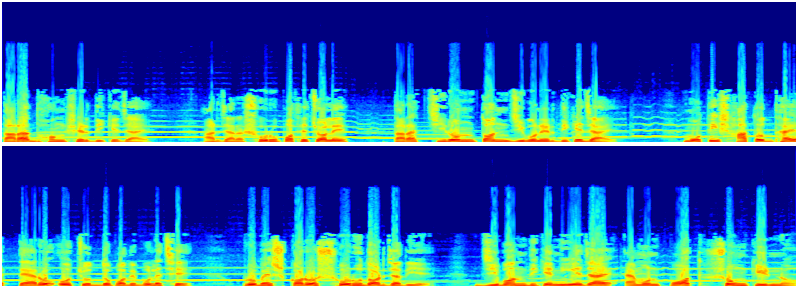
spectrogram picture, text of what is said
তারা ধ্বংসের দিকে যায়। আর যারা সরু পথে চলে, তারা চিরন্তন জীবনের দিকে যায়। মতি সাত অধ্যায়ে ১৩ ও চোদ্দ পদে বলেছে, প্রবেশ করো সরু দরজা দিয়ে, জীবন দিকে নিয়ে যায় এমন পথ সংকীর্ণ।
